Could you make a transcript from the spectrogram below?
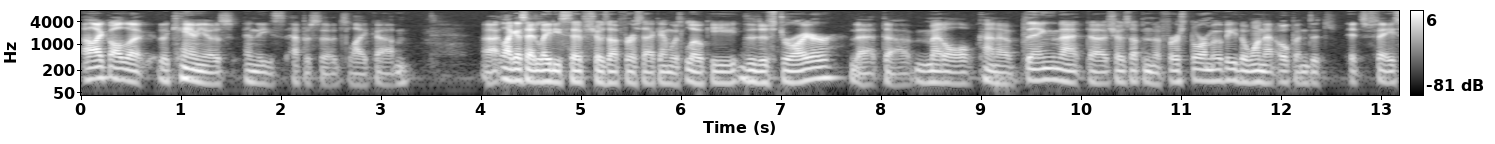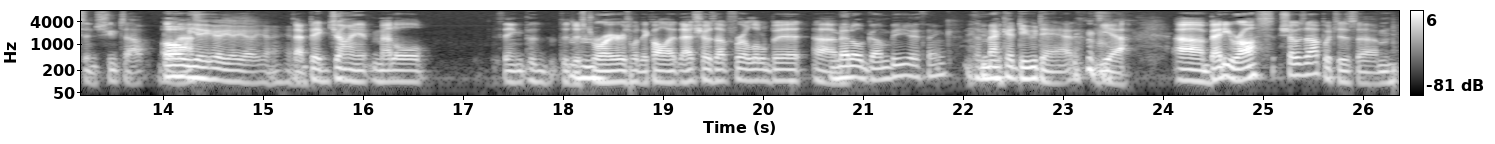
I like all the the cameos in these episodes. Like um, uh, like I said, Lady Sif shows up for a second with Loki, the Destroyer, that uh, metal kind of thing that uh, shows up in the first Thor movie, the one that opens its its face and shoots out. Oh yeah, yeah, yeah, yeah, yeah. yeah. that big giant metal thing, the, the Mm-hmm. Destroyer is what they call it. That shows up for a little bit. Uh, Metal Gumby, I think. The Mecha Doodad. yeah. Uh, Betty Ross shows up, which is um,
